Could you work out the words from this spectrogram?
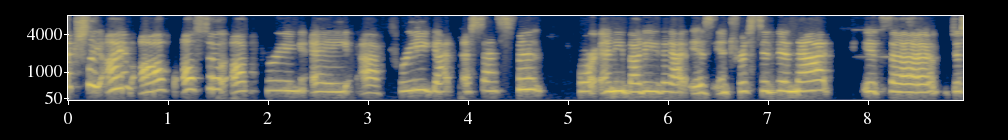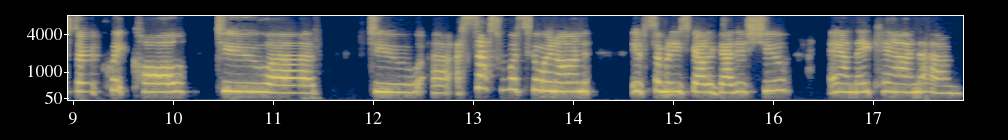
actually, I'm off also offering a, a, free gut assessment for anybody that is interested in that. It's uh, just a quick call to uh, to uh, assess what's going on if somebody's got a gut issue, and they can um,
